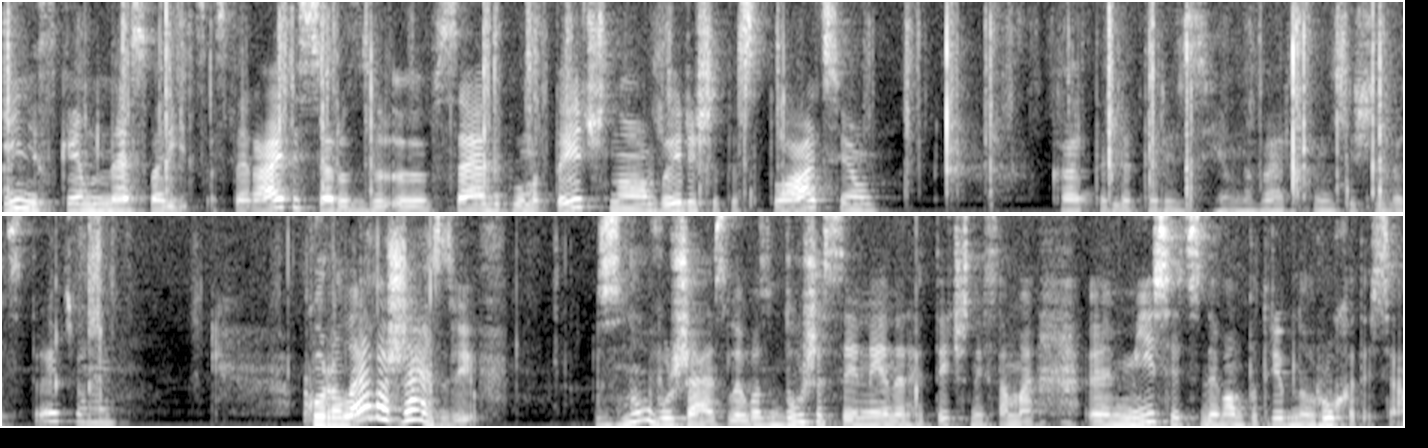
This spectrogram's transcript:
І ні з ким не сваріться. Старайтеся роз... Е, все дипломатично вирішити ситуацію. Карта для Терезів на вересень 2023-го. Королева жезлів. Знову жезли, у вас дуже сильний енергетичний саме е, місяць, де вам потрібно рухатися.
